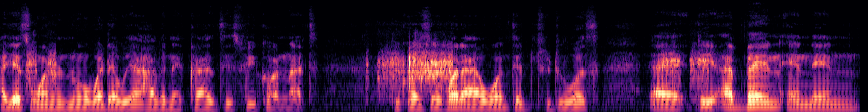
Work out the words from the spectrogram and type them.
I just want to know whether we are having a class this week or not. Because what I wanted to do was uh, the Ben and then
